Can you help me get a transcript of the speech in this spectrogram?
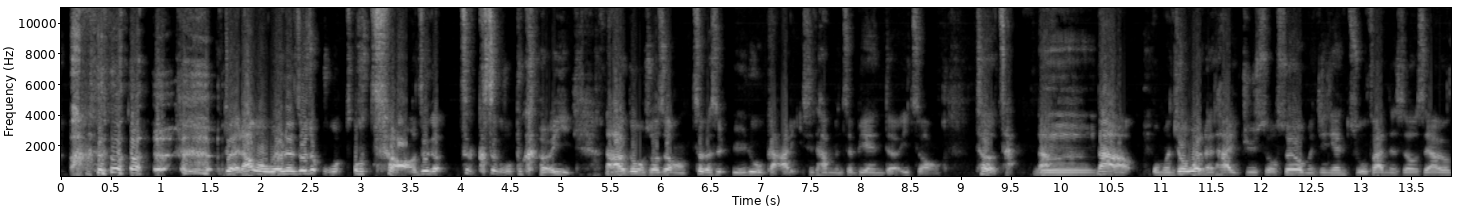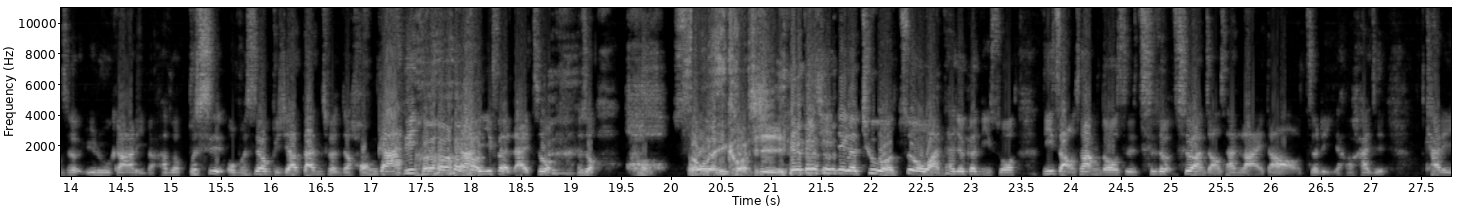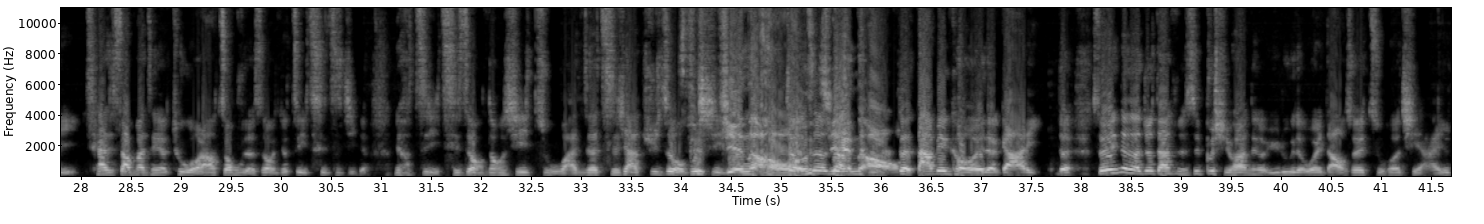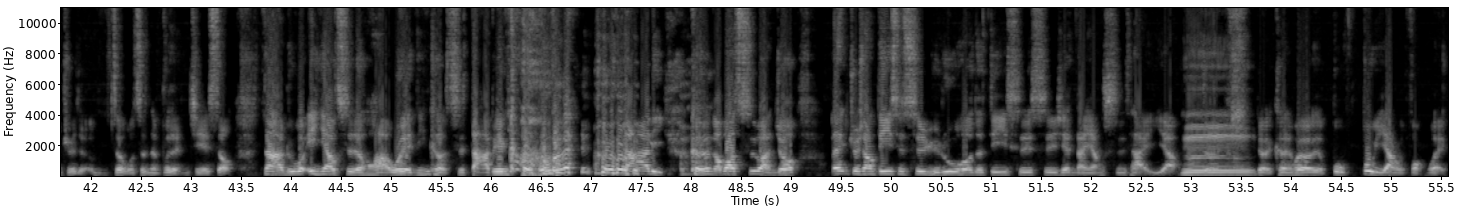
对，然后我闻了之后就我我操，这个这这个我不可以，然后跟我说这种这个是鱼露咖喱，是他们这边的一种特产，那那我们就问了他一句说，所以我们今天煮饭的时候是要用这个鱼露咖喱吗？他说不是，我们是用比较单纯的红咖喱 咖喱粉来做。他说：“哦，松了一口气。毕竟那个 tour 做完，他就跟你说，你早上都是吃吃完早餐来到这里，然后开始。”开始开始上半天的 tour，然后中午的时候你就自己吃自己的，然后自己吃这种东西煮完再吃下去，这我不行。煎熬，煎熬。对，大便口味的咖喱，对，所以那个就单纯是不喜欢那个鱼露的味道，所以组合起来就觉得，嗯，这我真的不能接受。那如果硬要吃的话，我也宁可吃大便口味 咖喱，可能搞不好吃完就，哎，就像第一次吃鱼露或者第一次吃一些南洋食材一样，嗯，对，可能会有不不一样的风味。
